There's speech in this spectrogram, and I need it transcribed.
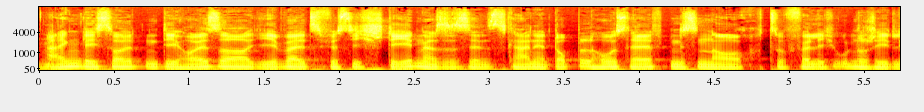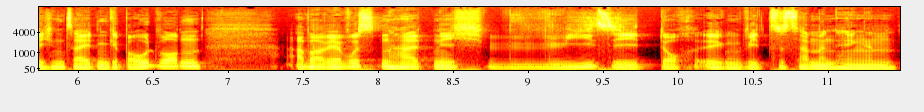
Mhm. Eigentlich sollten die Häuser jeweils für sich stehen. Also es sind keine Doppelhaushälften, die sind auch zu völlig unterschiedlichen Zeiten gebaut worden. Aber wir wussten halt nicht, wie sie doch irgendwie zusammenhängen.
